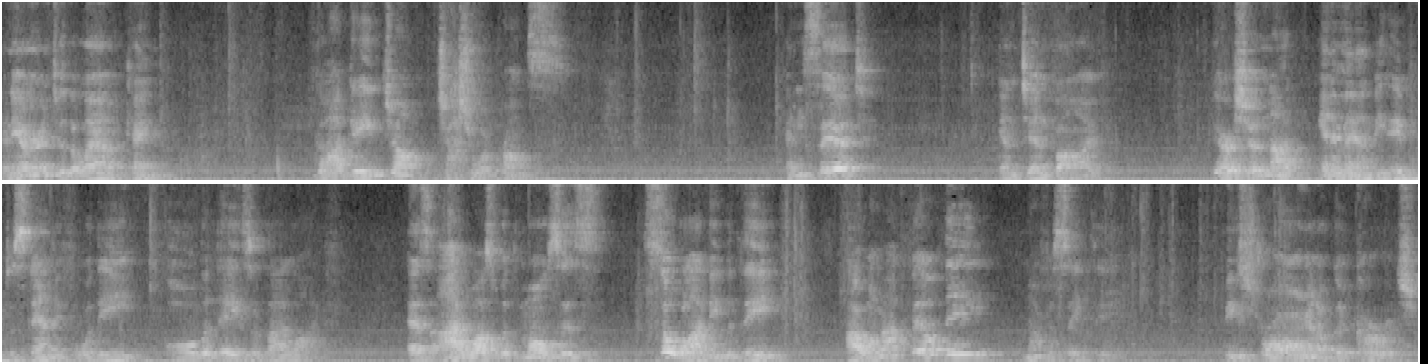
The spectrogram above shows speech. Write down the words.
and enter into the land of Canaan, God gave Jo- Joshua a promise. And he said in 10.5, There shall not any man be able to stand before thee all the days of thy life. As I was with Moses, so will I be with thee. I will not fail thee, nor forsake thee. Be strong and of good courage,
